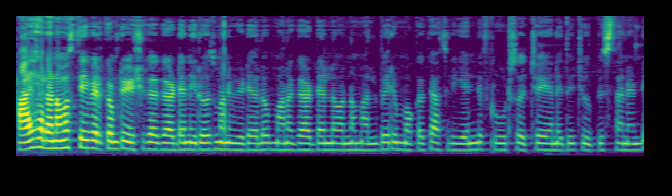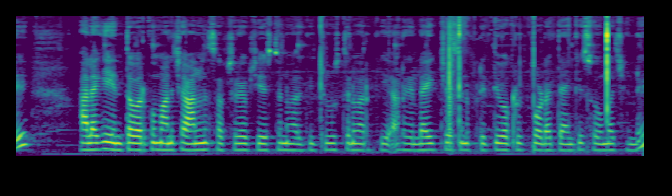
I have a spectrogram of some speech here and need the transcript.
హాయ్ హలో నమస్తే. Welcome to Yashuga garden. ఈరోజు మన వీడియోలో మన గార్డెన్లో ఉన్న మల్బెరీ మొక్కకి అసలు ఎన్ని ఫ్రూట్స్ వచ్చాయి అనేది చూపిస్తానండి. అలాగే ఇంతవరకు మన ఛానల్ని సబ్స్క్రైబ్ చేస్తున్న వారికి చూస్తున్న వారికి అలాగే లైక్ చేసిన ప్రతి ఒక్కరికి కూడా థ్యాంక్ యూ సో మచ్ అండి.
